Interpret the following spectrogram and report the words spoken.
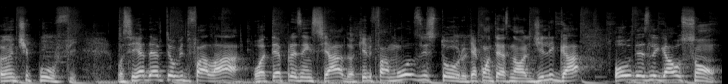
anti-puff. Você já deve ter ouvido falar ou até presenciado aquele famoso estouro que acontece na hora de ligar ou desligar o som.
